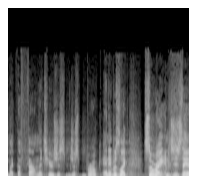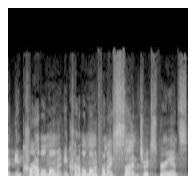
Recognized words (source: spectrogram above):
Like the fountain of tears just just broke. And it was like so right and it's just an incredible moment incredible moment for my son to experience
